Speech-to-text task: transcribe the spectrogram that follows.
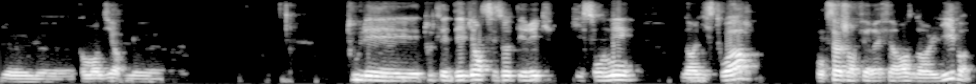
le, comment dire le tous les toutes les déviances ésotériques qui sont nées dans l'histoire, donc ça j'en fais référence dans le livre,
